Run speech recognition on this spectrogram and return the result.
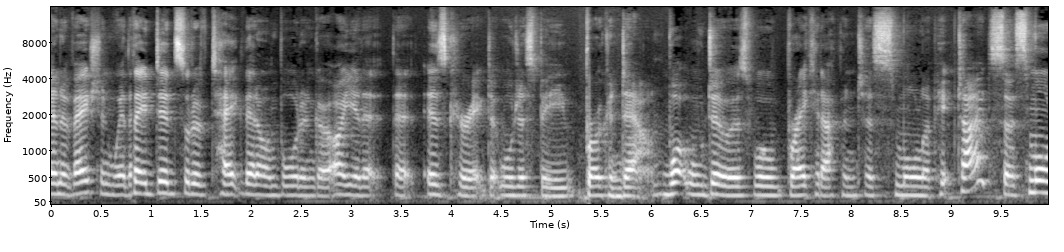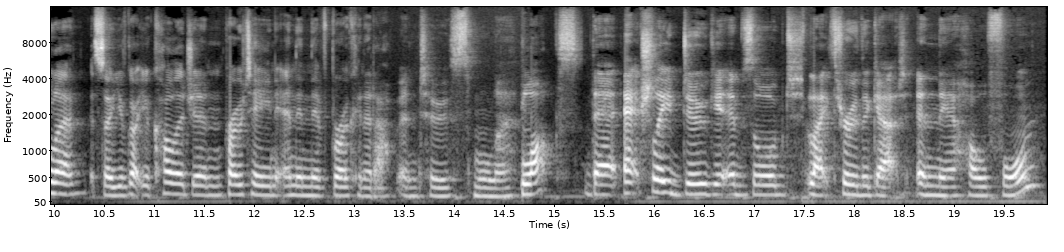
innovation where they did sort of take that on board and go, oh, yeah, that, that is correct. It will just be broken down. What we'll do is we'll break it up into smaller peptides. So, smaller, so you've got your collagen protein, and then they've broken it up into smaller blocks that actually do get absorbed like through the gut in their whole form.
